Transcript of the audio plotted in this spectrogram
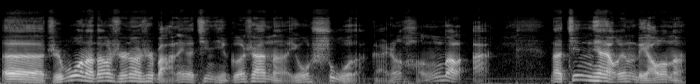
呃，只不过呢，当时呢是把那个进气格栅呢由竖的改成横的了。哎，那今天要跟你聊的呢，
